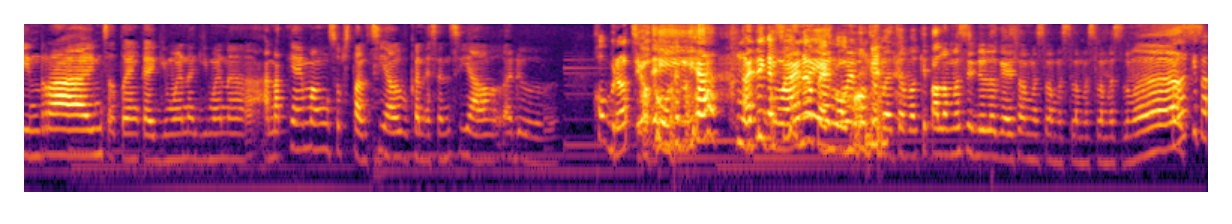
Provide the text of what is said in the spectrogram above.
in rhymes atau yang kayak gimana gimana. Anaknya emang substansial bukan esensial. Aduh. Kok berat sih omongan iya. Ada gimana ya yang lo Gimana? omongin? coba coba kita lemesin dulu guys. Lemes lemes lemes lemes lemes. Karena kita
